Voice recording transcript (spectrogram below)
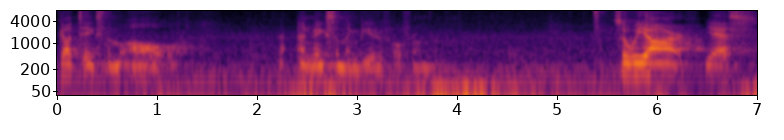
God takes them all and makes something beautiful from them. So we are, yes,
